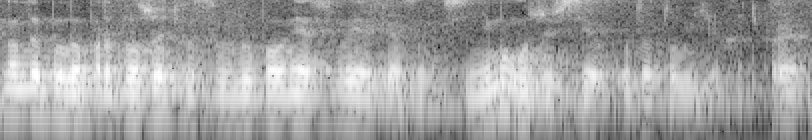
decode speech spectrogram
Надо было продолжать вы- свой- выполнять свои обязанности. Не могут же все куда-то уехать, правильно?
